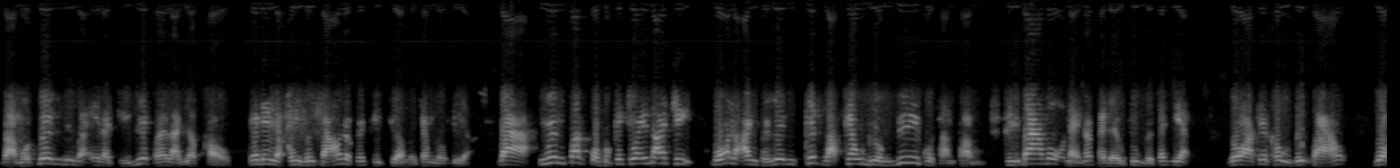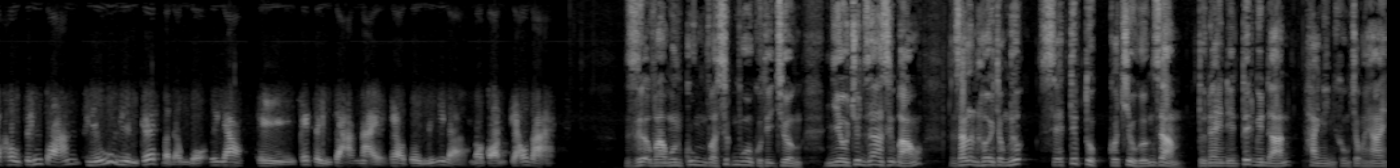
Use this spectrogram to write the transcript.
và một bên như vậy là chỉ biết là nhập khẩu. Cho nên là không dự báo được cái thị trường ở trong nội địa. Và nguyên tắc của một cái chuỗi giá trị đó là anh phải lên kết dọc theo đường đi của sản phẩm thì ba bộ này nó phải đều chung về trách nhiệm. Do cái khâu dự báo do khâu tính toán thiếu liên kết và đồng bộ với nhau thì cái tình trạng này theo tôi nghĩ là nó còn kéo dài Dựa vào nguồn cung và sức mua của thị trường, nhiều chuyên gia dự báo giá lợn hơi trong nước sẽ tiếp tục có chiều hướng giảm từ nay đến Tết Nguyên đán 2022.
